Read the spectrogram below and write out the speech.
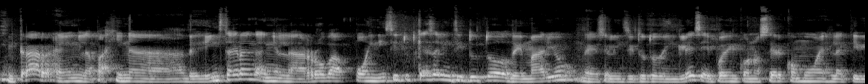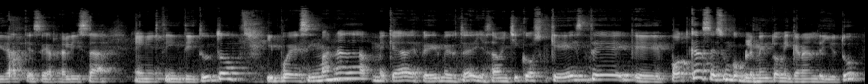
entrar en la página de Instagram, en el arroba Point Institute, que es el instituto de Mario, es el instituto de inglés, y ahí pueden conocer cómo es la actividad que se realiza en este instituto. Y pues sin más nada, me queda despedirme de ustedes. Ya saben chicos que este eh, podcast es un complemento a mi canal de YouTube.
